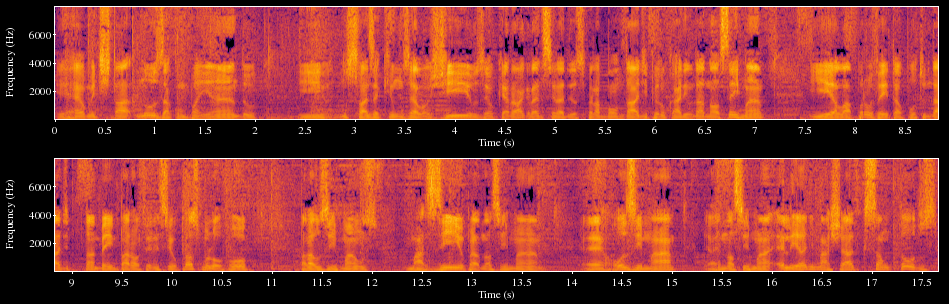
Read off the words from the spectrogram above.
e realmente está nos acompanhando e nos faz aqui uns elogios. Eu quero agradecer a Deus pela bondade e pelo carinho da nossa irmã. E ela aproveita a oportunidade também para oferecer o próximo louvor para os irmãos Mazinho, para nossa irmã eh, Rosimar, a nossa irmã Eliane Machado, que são todos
